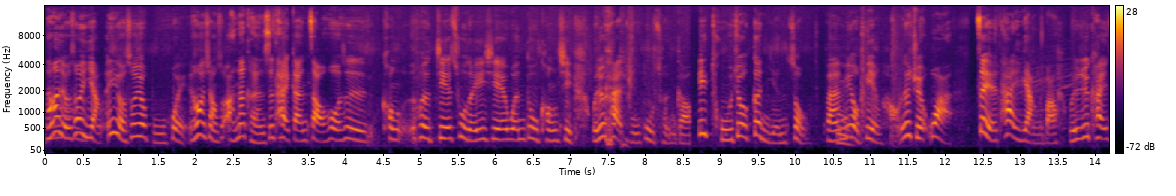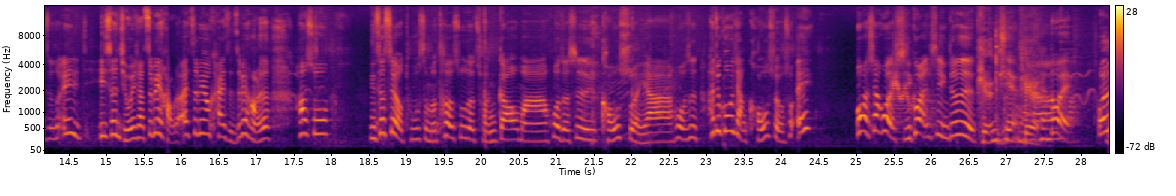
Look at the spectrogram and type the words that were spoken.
然后有时候痒，哎，有时候又不会。然后我想说啊，那可能是太干燥，或者是空或者接触的一些温度、空气，我就开始涂护唇膏，一涂就更严重，反而没有变好，我就觉得哇，这也太痒了吧！我就去看医生说，哎，医生，请问一下，这边好了，哎，这边又开始，这边好了。他说。你这次有涂什么特殊的唇膏吗？或者是口水啊？或者是他就跟我讲口水，我说哎，我好像会有习惯性就是甜甜甜，对，我就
